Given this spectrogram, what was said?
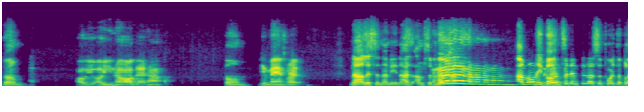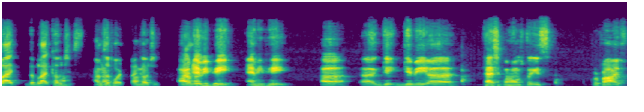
Boom, Oh, you, oh, you know all that, huh? boom. Your man's right. No, listen, I mean, I, I'm No, no, no, no, no, no, no, no, no. I'm only Your voting for them because I support the black, the black Uh-huh. coaches. I I'm supporting I black coaches. All right, MVP, MVP. Uh, uh, gi- give me uh Patrick Mahomes, please, for five.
